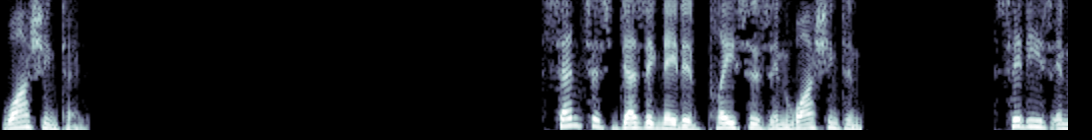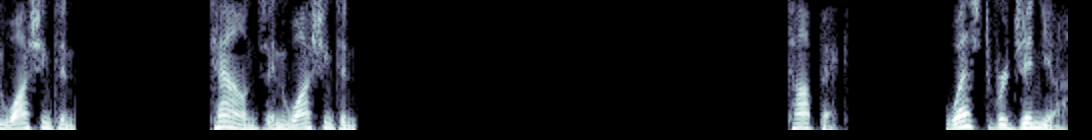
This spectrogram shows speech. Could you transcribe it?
Washington Census designated places in Washington Cities in Washington Towns in Washington West Virginia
